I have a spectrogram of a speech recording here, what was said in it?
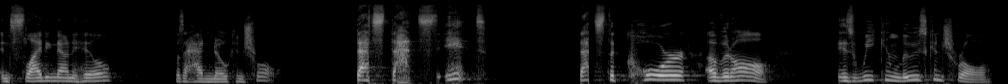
and sliding down a hill was I had no control. That's, that's it. That's the core of it all is we can lose control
